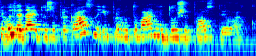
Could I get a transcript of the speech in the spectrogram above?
і виглядає дуже прекрасно, і в приготуванні дуже просто і легко.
